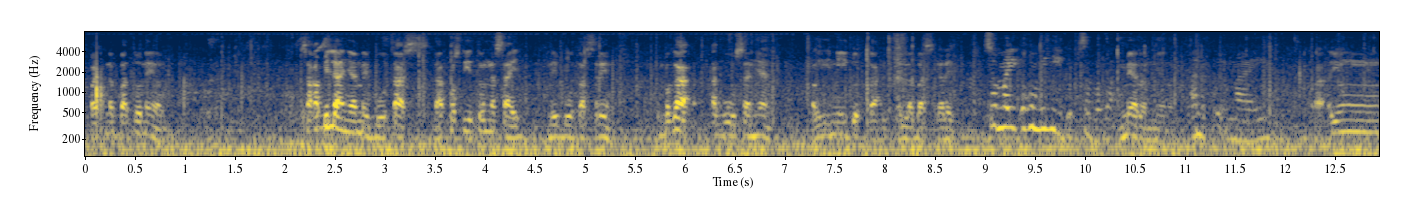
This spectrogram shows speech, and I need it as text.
part na bato na yun. Sa kabila niya may butas. Tapos dito na side, may butas rin. Kumbaga, tagusan yan. Pag hinigot ka, lalabas ka rin. So may humihigop sa baba. Meron, meron. Ano po, may Ah, yung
